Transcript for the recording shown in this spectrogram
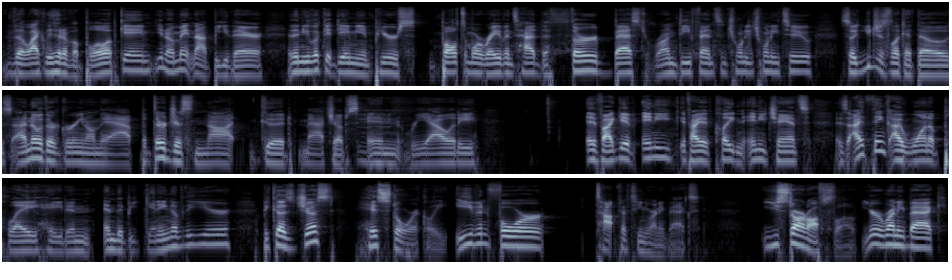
the likelihood of a blow up game, you know, may not be there. And then you look at Dameon Pierce. Baltimore Ravens had the third best run defense in 2022. So you just look at those. I know they're green on the app, but they're just not good matchups in reality if I give any if I give Clayton any chance is I think I want to play Hayden in the beginning of the year because just historically, even for top 15 running backs, you start off slow. You're a running back,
